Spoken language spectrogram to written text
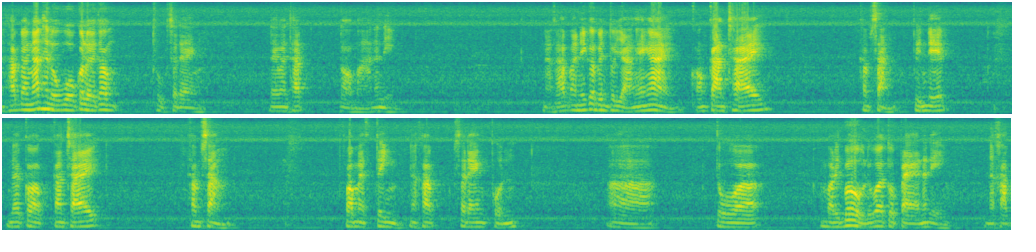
นะครับ ดังนั้น hello world ก็เลยต้อง ถูกแสดงในบรรทัดต่อมานั่นเองนะครับ อันนี้ก็เป็นตัวอย่างง่ายๆของการใช้คำสั่ง printf แล้วก็การใช้คำสั่ง format string นะครับ แสดงผลตัว variable หรือว่าตัวแปรนั่นเองนะครับ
